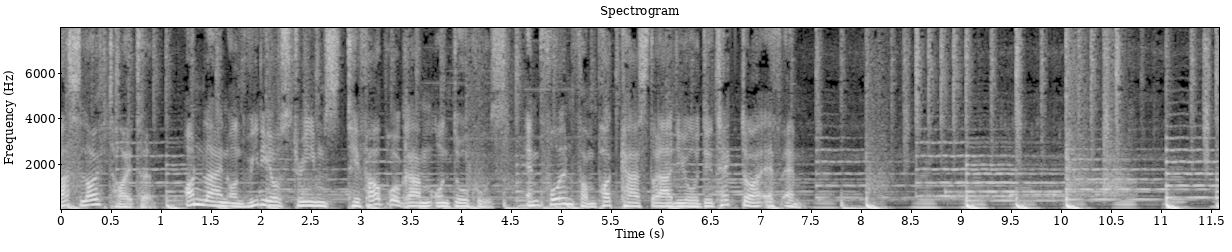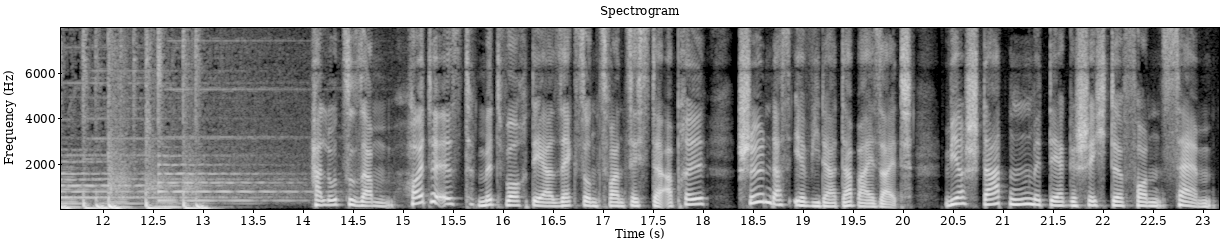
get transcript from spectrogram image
Was läuft heute? Online- und Videostreams, TV-Programm und Dokus. Empfohlen vom Podcast Radio Detektor FM. Hallo zusammen. Heute ist Mittwoch, der 26. April. Schön, dass ihr wieder dabei seid. Wir starten mit der Geschichte von Sam,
